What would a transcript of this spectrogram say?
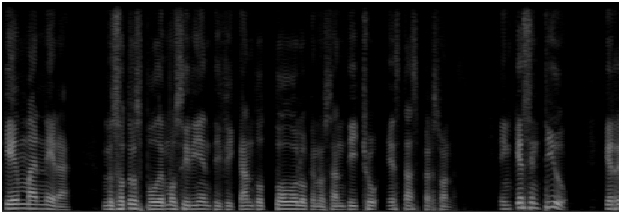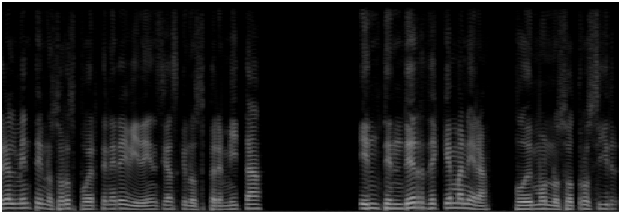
qué manera nosotros podemos ir identificando todo lo que nos han dicho estas personas. ¿En qué sentido? Que realmente nosotros poder tener evidencias que nos permita entender de qué manera podemos nosotros ir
